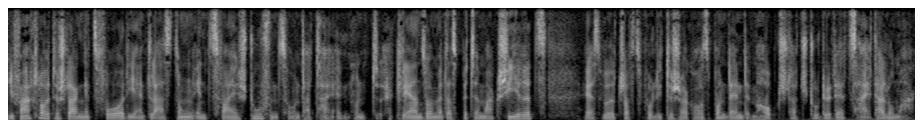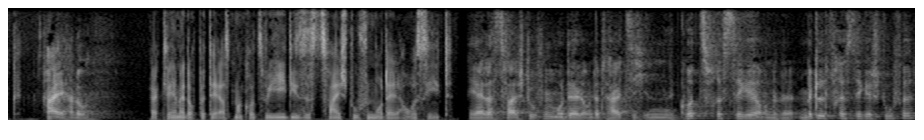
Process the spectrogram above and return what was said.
Die Fachleute schlagen jetzt vor, die Entlastung in zwei Stufen zu unterteilen. Und erklären soll mir das bitte Marc Schieritz. Er ist wirtschaftspolitischer Korrespondent im Hauptstadtstudio der Zeit. Hallo Marc. Hi, hallo. Erklär mir doch bitte erstmal kurz, wie dieses Zwei-Stufen-Modell aussieht. Ja, das Zwei-Stufen-Modell unterteilt sich in eine kurzfristige und eine mittelfristige Stufe.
